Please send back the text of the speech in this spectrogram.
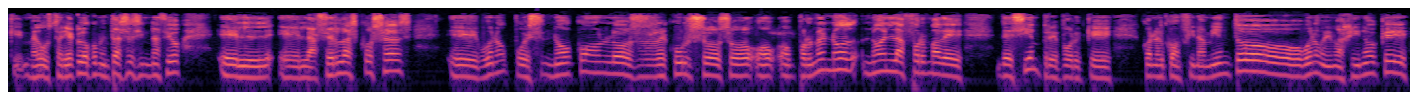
que me gustaría que lo comentases, Ignacio, el, hacer las cosas, eh, bueno, pues no con los recursos o, por lo menos no, no en la forma de, de, siempre, porque con el confinamiento, bueno, me imagino que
